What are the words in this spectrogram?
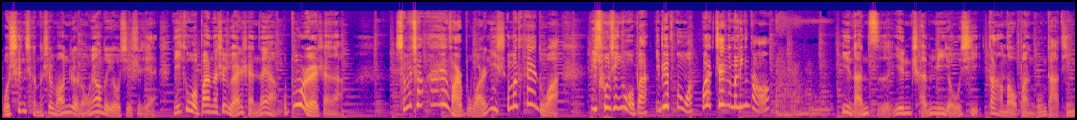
我申请的是王者荣耀的游戏时间，你给我办的是原神的呀，我不玩原神啊。什么叫爱玩不玩？你什么态度啊？你重新给我办，你别碰我，我要见你们领导。一男子因沉迷游戏大闹办公大厅，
